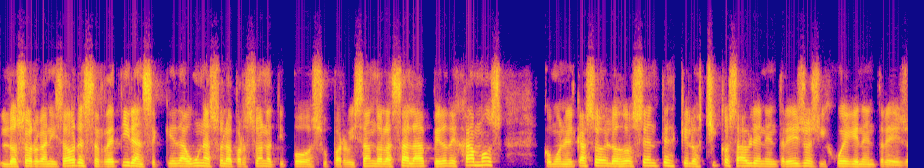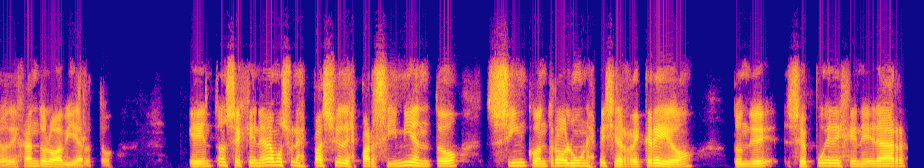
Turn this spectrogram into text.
los organizadores se retiran, se queda una sola persona tipo supervisando la sala, pero dejamos, como en el caso de los docentes, que los chicos hablen entre ellos y jueguen entre ellos, dejándolo abierto. Entonces generamos un espacio de esparcimiento sin control, una especie de recreo, donde se puede generar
